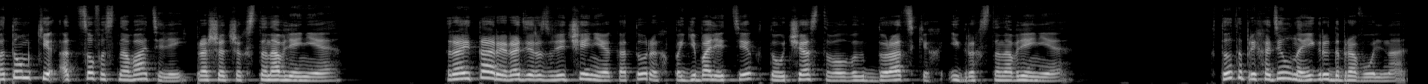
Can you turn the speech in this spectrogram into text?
потомки отцов-основателей, прошедших становление. Райтары, ради развлечения которых погибали те, кто участвовал в их дурацких играх становления. Кто-то приходил на игры добровольно,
